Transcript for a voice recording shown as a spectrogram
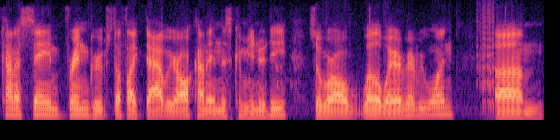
kind of same friend group, stuff like that. We are all kind of in this community, so we're all well aware of everyone. Um,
